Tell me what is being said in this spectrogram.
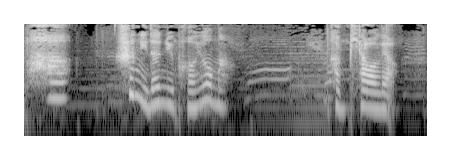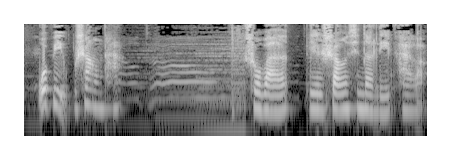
她是你的女朋友吗？很漂亮，我比不上她。说完，便伤心的离开了。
